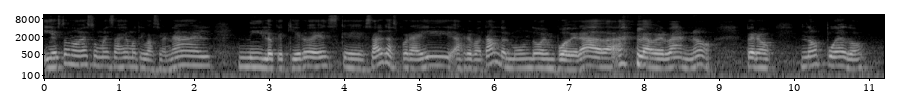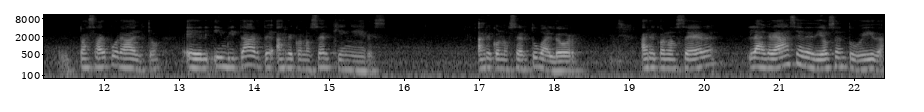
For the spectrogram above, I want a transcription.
Y esto no es un mensaje motivacional, ni lo que quiero es que salgas por ahí arrebatando el mundo, empoderada, la verdad no. Pero no puedo pasar por alto el invitarte a reconocer quién eres, a reconocer tu valor, a reconocer la gracia de Dios en tu vida,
